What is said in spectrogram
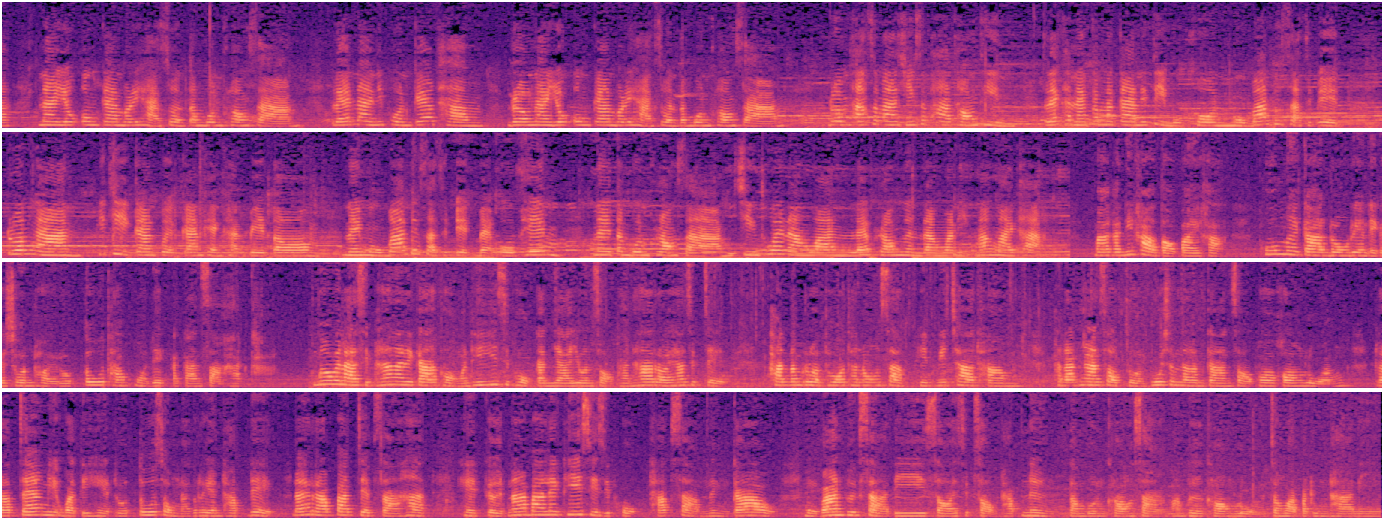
นายกองค์การบริหารส่วนตำบลคลองสาม และนายนิพนธ์แก้วธรรม รองนายกองค์การบริหารส่วนตำบลคลองสามรวมทั้งสมาชิกสภาท้องถิ่น และคณะกรรมการนิติบุคคล หมู่บ้านพฤกษา11 ร่วมงาน พิธีการเปิดการแข่งขันเปตอง ในหมู่บ้านพฤกษา11 แบบโอเพนในตำบลคลองสามชิงถ้วยรางวัล และพร้อมเงินรางวัลอีกมากมายค่ะ มากันที่ข่าวต่อไปค่ะ ผู้อำนวยการโรงเรียนเอกชนถอยรถตู้ทับหัวเด็กอาการสาหัสค่ะ เมื่อเวลา 15 นาฬิกาของวันที่ 26 กันยายน 2557 พันตำรวจโทธนงศักดิ์พิษวิชาธรรม พนักงานสอบสวนผู้ชำนาญการสพคลองหลวง รับแจ้งมีอุบัติเหตุรถตู้ส่งนักเรียนทับเด็ก ได้รับบาดเจ็บสาหัส เหตุเกิดหน้าบ้านเลขที่ 46 ทับ 319 หมู่บ้านพฤกษาดี ซอย 12 ทับ 1 ตำบลคลอง 3 อำเภอคลองหลวง จังหวัดปทุมธานี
